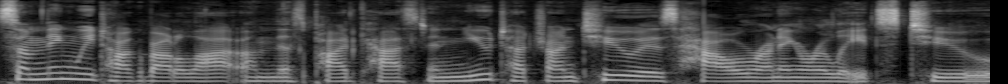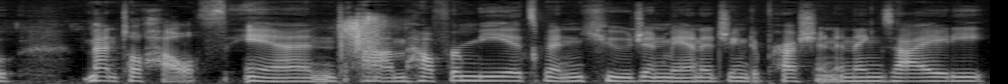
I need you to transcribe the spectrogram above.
Something we talk about a lot on this podcast, and you touch on too, is how running relates to mental health, and um, how for me it's been huge in managing depression and anxiety.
